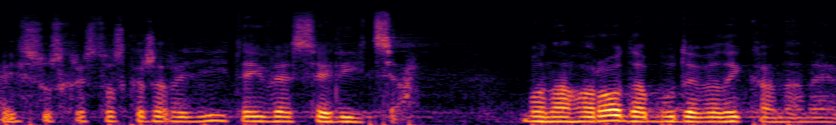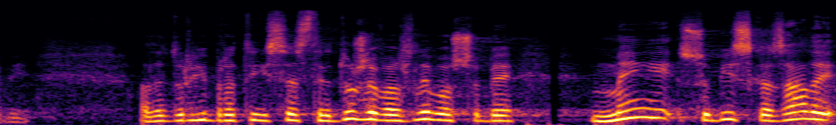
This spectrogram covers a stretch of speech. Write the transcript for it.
Ісус Христос каже, радійте і веселіться, бо нагорода буде велика на небі. Але, дорогі брати і сестри, дуже важливо, щоб ми собі сказали,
